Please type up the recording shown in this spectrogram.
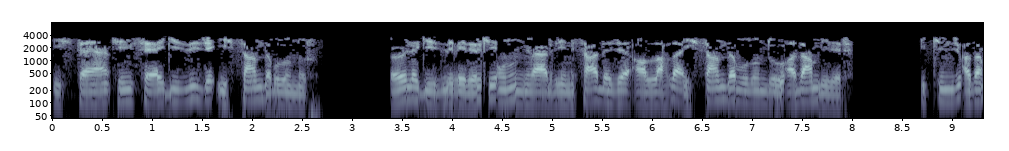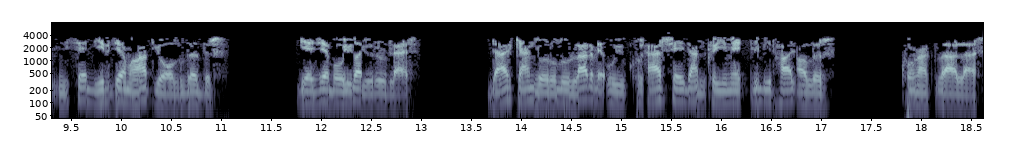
isteyen kimseye gizlice ihsanda bulunur. Öyle gizli verir ki onun verdiğini sadece Allah'la ihsanda bulunduğu adam bilir. İkinci adam ise bir cemaat yoldadır. Gece boyu da yürürler. Derken yorulurlar ve uyku her şeyden kıymetli bir hal alır. Konaklarlar.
